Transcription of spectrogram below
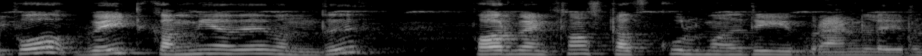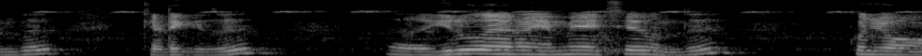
இப்போது வெயிட் கம்மியாகவே வந்து பவர் பேங்க்ஸ்லாம் ஸ்டஃப் கூல் மாதிரி பிராண்டில் இருந்து கிடைக்குது. இருபதாயிரம் எம்ஏஹெச்சே வந்து கொஞ்சம்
